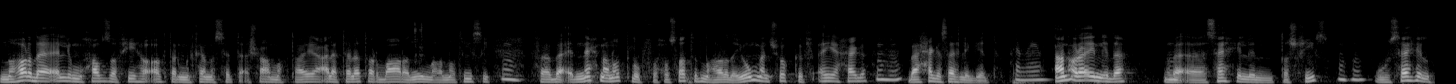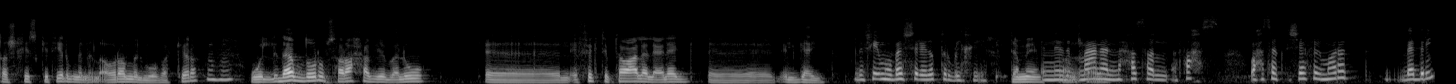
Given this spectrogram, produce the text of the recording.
النهارده أقل محافظة فيها أكتر من خمس ست أشعة مقطعية على 3 4 رنين مغناطيسي. فبقى إن إحنا نطلب فحوصات النهارده يوم ما نشك في أي حاجة. بقى حاجة سهله جدا تمام أنا رأيي إن ده. بقى سهل التشخيص. وسهل تشخيص كتير من الأورام المبكرة. واللي ده بدوره بصراحة بيبقى له آه الإفكت بتاعه على العلاج آه الجيد ده شيء مبشر يا دكتور بالخير تمام شاء معنى. إن حصل فحص وحصل اكتشاف للمرض بدري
